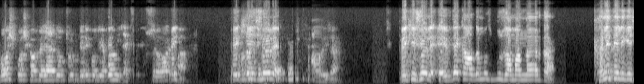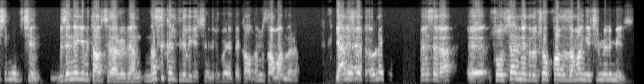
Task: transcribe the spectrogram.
Boş boş kafelerde oturup dedikodu yapamayacaksın. Kusura bakma. Peki, şöyle. Peki şöyle evde kaldığımız bu zamanlarda kaliteli evet. geçirmek için bize ne gibi tavsiyeler verir? Yani nasıl kaliteli geçirebiliriz bu evde kaldığımız zamanları? Yani şöyle örnek mesela e, sosyal medyada çok fazla zaman geçirmeli miyiz?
